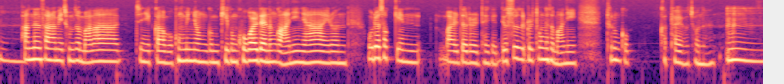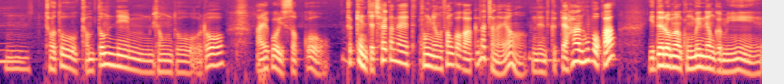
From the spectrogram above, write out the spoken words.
음. 받는 사람이 점점 많아지니까 뭐 국민연금 기금 고갈되는 거 아니냐 이런 우려 섞인 말들을 되게 뉴스를 통해서 많이 들은 것 같아요. 저는. 음. 음, 겸tom님 정도로 알고 있었고 특히 이제 최근에 대통령 선거가 끝났잖아요. 근데 음. 그때 한 후보가 이대로면 국민연금이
